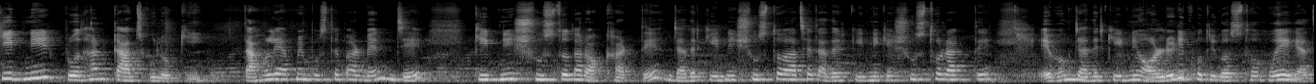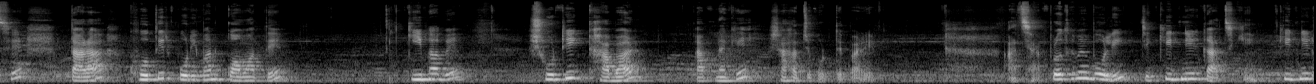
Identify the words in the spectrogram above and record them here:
কিডনির প্রধান কাজগুলো কি? তাহলে আপনি বুঝতে পারবেন যে কিডনির সুস্থতা রক্ষার্থে, যাদের কিডনি সুস্থ আছে তাদের কিডনিকে সুস্থ রাখতে এবং যাদের কিডনি অলরেডি ক্ষতিগ্রস্ত হয়ে গেছে, তারা ক্ষতির পরিমাণ কমাতে কীভাবে সঠিক খাবার আপনাকে সাহায্য করতে পারে? আচ্ছা প্রথমে বলি যে কিডনির কাজ কি? কিডনির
